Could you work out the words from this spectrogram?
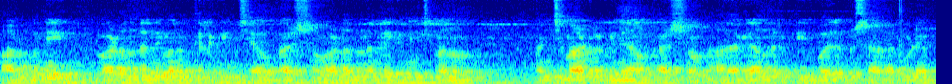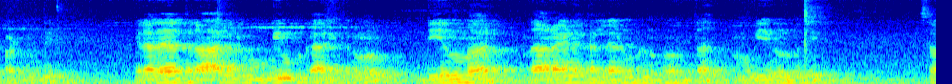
పాల్గొని వాళ్ళందరినీ మనం తిలకించే అవకాశం వాళ్ళందరి దగ్గర నుంచి మనం మంచి మాటలు వినే అవకాశం అలాగే అందరికీ భోజన ప్రసాదాలు కూడా ఏర్పడుతుంది ఈ రథయాత్ర ఆఖరి ముగింపు కార్యక్రమం డిఎంఆర్ నారాయణ కళ్యాణ మండపం అంతా ముగియనున్నది. సో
